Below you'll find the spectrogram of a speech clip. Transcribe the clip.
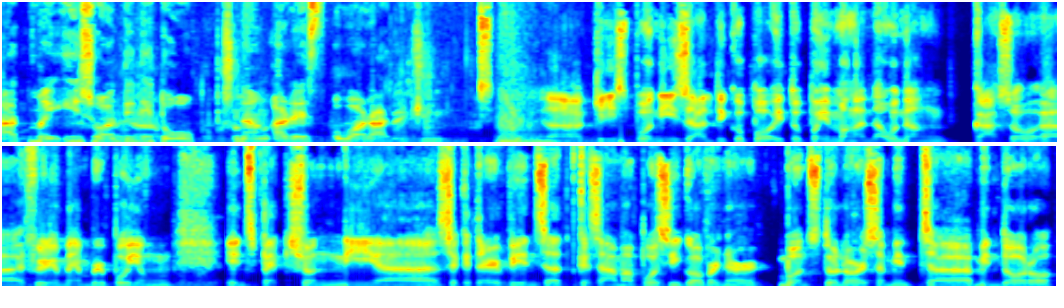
at may isyuan din ito ng arrest warrant. Uh, case po ni Zaldico po, ito po yung mga naunang kaso. Uh, if you remember po yung inspection ni uh, Secretary Vince at kasama po si Governor Bons Dolor sa, Min- sa Mindoro.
